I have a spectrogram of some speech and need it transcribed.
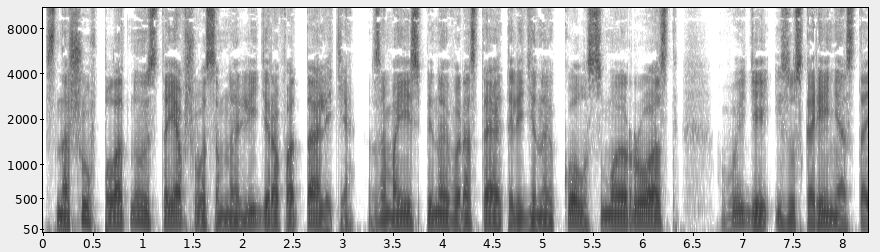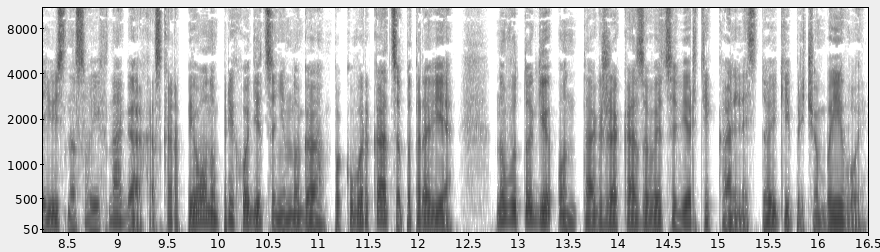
Сношу вплотную стоявшего со мной лидера фаталити. За моей спиной вырастает ледяной кол с мой рост — Выйдя из ускорения, остаюсь на своих ногах, а Скорпиону приходится немного покувыркаться по траве, но в итоге он также оказывается вертикальной, стойкий, причем боевой.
